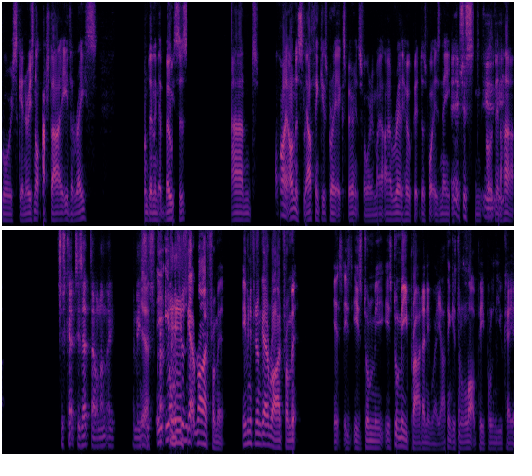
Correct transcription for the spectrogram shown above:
Rory Skinner. He's not crashed out either race. I'm dealing at both races. And quite honestly, I think it's great experience for him. I, I really hope it does put his name it's just it, in it hat. just kept his head down, hasn't he? And he's Yeah, just cracked even if Mhm. he doesn't get a ride from it, even if you don't get a ride from it, it's he's, he's done me he's done me proud anyway. I think he's done a lot of people in the UK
